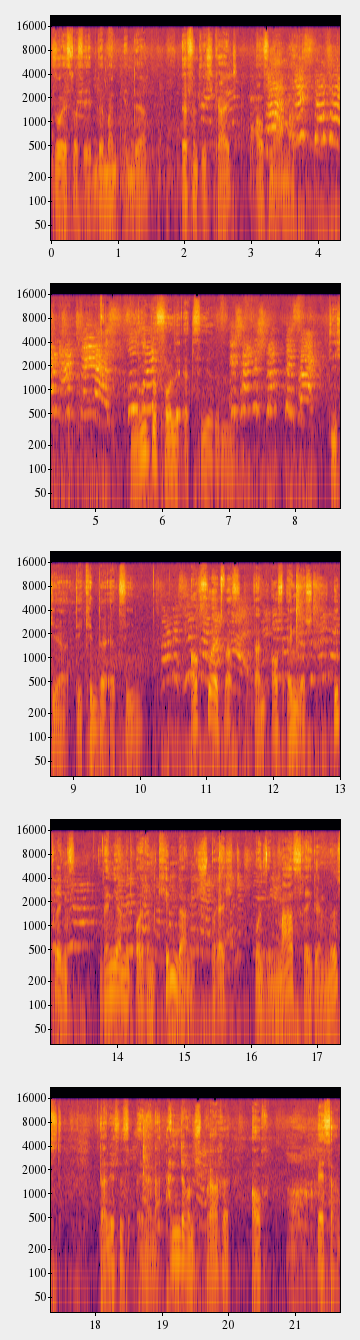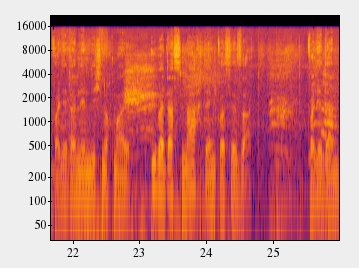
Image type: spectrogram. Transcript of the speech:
so ist das eben, wenn man in der Öffentlichkeit Aufnahmen macht. Liebevolle Erzieherinnen, die hier die Kinder erziehen. Auch so etwas, dann auf Englisch. Übrigens, wenn ihr mit euren Kindern sprecht und sie maßregeln müsst, dann ist es in einer anderen Sprache auch besser, weil ihr dann nämlich nochmal über das nachdenkt, was ihr sagt. Weil ihr dann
